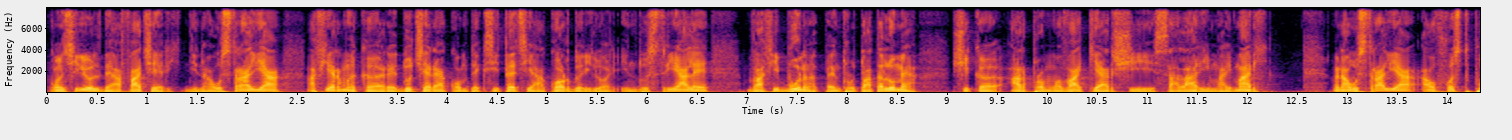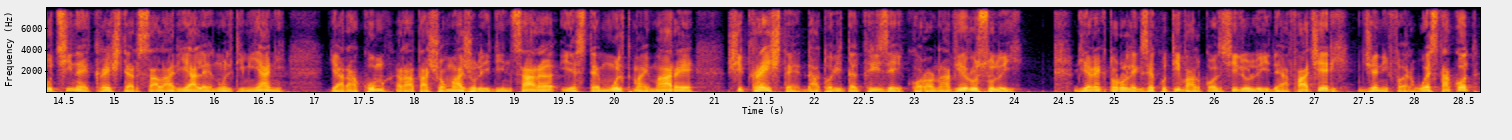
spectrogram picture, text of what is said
Consiliul de Afaceri din Australia afirmă că reducerea complexității acordurilor industriale va fi bună pentru toată lumea și că ar promova chiar și salarii mai mari. În Australia au fost puține creșteri salariale în ultimii ani, iar acum rata șomajului din țară este mult mai mare și crește datorită crizei coronavirusului. Directorul executiv al Consiliului de Afaceri, Jennifer Westacott,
